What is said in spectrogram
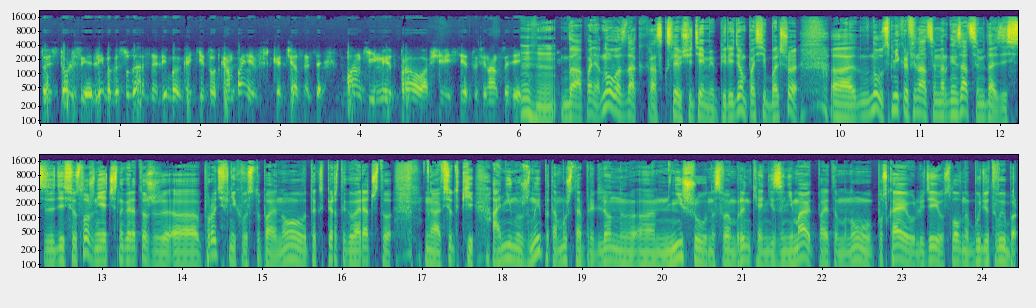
То есть только либо государственные, либо какие-то вот компании, в частности, банки имеют право вообще вести эту финансовую деятельность. Угу, да, понятно. Ну, у вас, да, как раз к следующей теме перейдем. Спасибо большое. А, ну, с микрофинансовыми организациями, да, здесь, здесь все сложно. Я, честно говоря, тоже э, против них выступаю, но вот эксперты говорят, что э, все-таки они нужны, потому что определенную э, нишу на своем рынке они занимают, поэтому, ну, пускай у людей условно будет выбор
